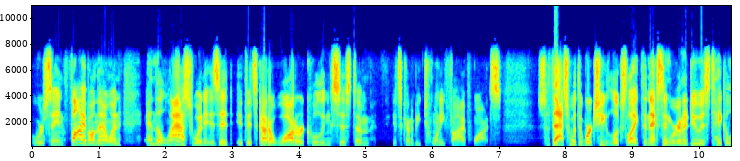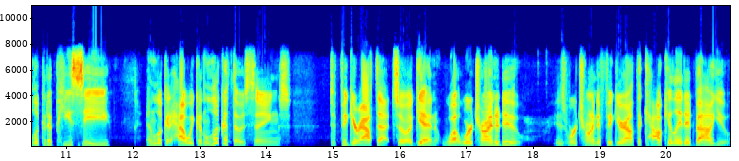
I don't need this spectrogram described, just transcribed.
we're saying five on that one. And the last one is it if it's got a water cooling system, it's going to be 25 watts. So that's what the worksheet looks like. The next thing we're going to do is take a look at a PC and look at how we can look at those things to figure out that. So again, what we're trying to do is we're trying to figure out the calculated value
